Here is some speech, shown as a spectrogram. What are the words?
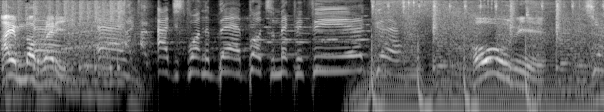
I am not ready. I just want a bad boy to make me feel good. Holy. Yeah.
